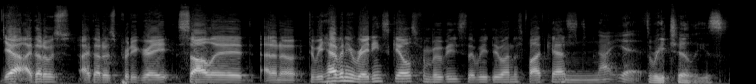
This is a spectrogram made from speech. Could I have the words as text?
yeah, I thought it was I thought it was pretty great, solid. I don't know. Do we have any rating scales for movies that we do on this podcast? Not yet. Three chilies.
